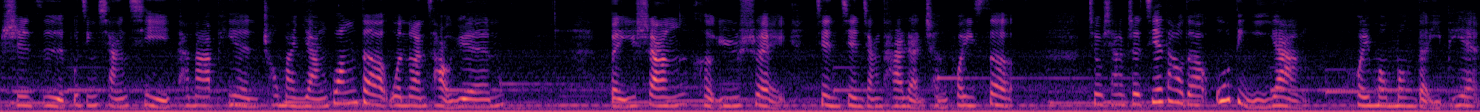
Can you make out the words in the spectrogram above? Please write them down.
狮子不禁想起他那片充满阳光的温暖草原。悲伤和雨水渐渐将它染成灰色，就像这街道的屋顶一样，灰蒙蒙的一片。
